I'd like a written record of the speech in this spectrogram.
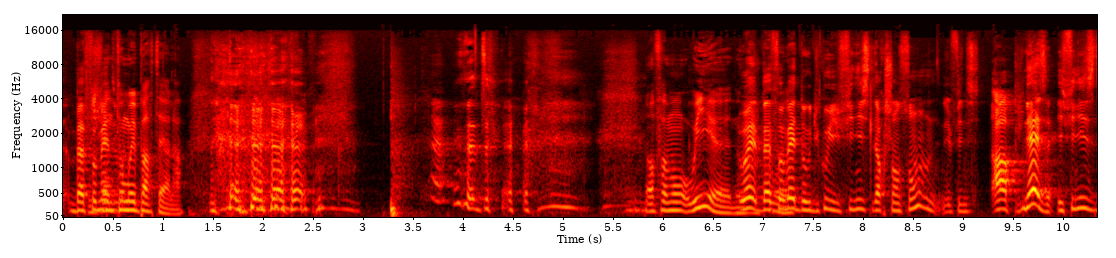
Je Baphomet. viens de tomber par terre là. Enfin bon, oui. euh, donc, ouais, coup, Baphomet, euh, donc du coup, ils finissent leur chanson. Ils finissent... Ah, punaise Ils finissent,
